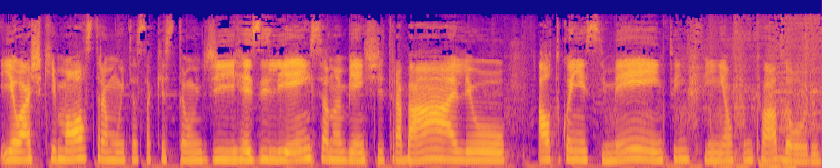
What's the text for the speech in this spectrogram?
E eu acho que mostra muito essa questão de resiliência no ambiente de trabalho, autoconhecimento, enfim, é um filme que eu adoro.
